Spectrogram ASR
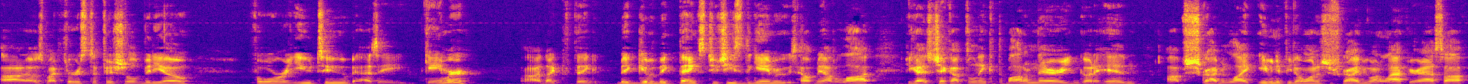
Uh, that was my first official video for YouTube as a gamer. Uh, I'd like to thank, big, give a big thanks to Cheesy the Gamer who's helped me out a lot. If you guys check out the link at the bottom there, you can go to him, uh, subscribe and like. Even if you don't want to subscribe, you want to laugh your ass off,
